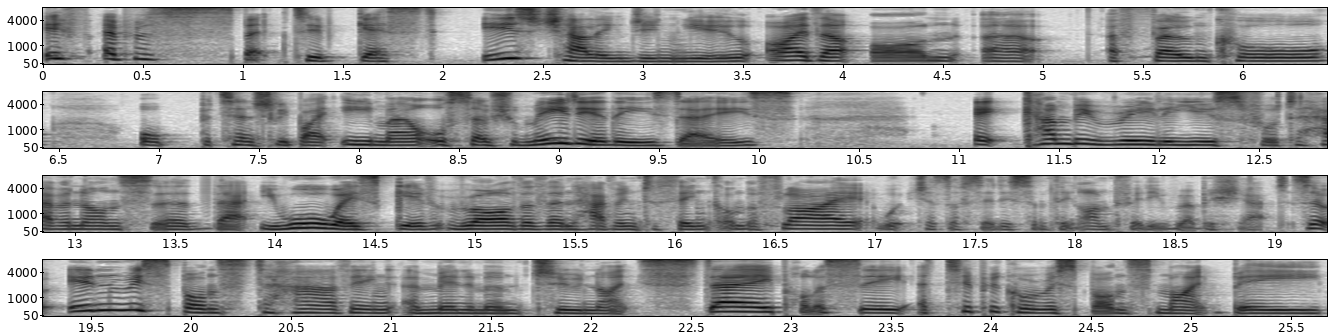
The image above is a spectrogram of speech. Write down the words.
if a prospective guest is challenging you either on uh, a phone call or potentially by email or social media these days, it can be really useful to have an answer that you always give rather than having to think on the fly, which, as I've said, is something I'm pretty rubbish at. So, in response to having a minimum two night stay policy, a typical response might be,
